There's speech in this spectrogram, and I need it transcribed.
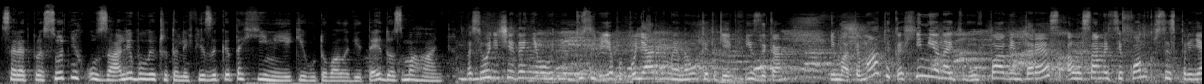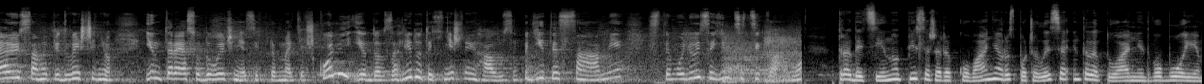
Серед присутніх у залі були вчителі фізики та хімії, які готували дітей до змагань. На сьогоднішній день дуже є популярними науки, такі як фізика і математика, хімія навіть впав інтерес, але саме ці конкурси сприяють саме підвищенню інтересу до вивчення цих предметів в школі і до взагалі до технічної галузі. Діти самі стимулюються, їм це цікаво. Традиційно після жеребкування розпочалися інтелектуальні двобої.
